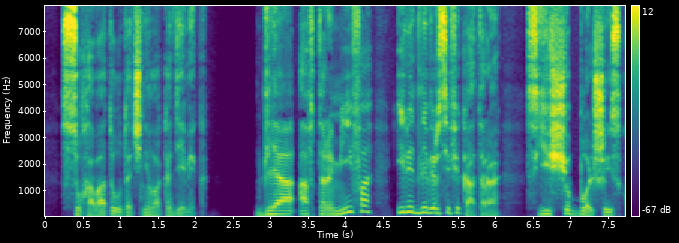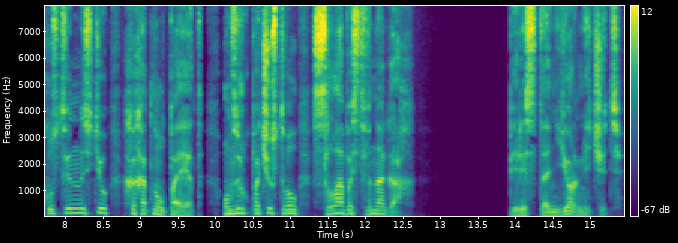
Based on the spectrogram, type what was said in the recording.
— суховато уточнил академик. «Для автора мифа или для версификатора?» С еще большей искусственностью хохотнул поэт. Он вдруг почувствовал слабость в ногах. «Перестань ерничать»,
